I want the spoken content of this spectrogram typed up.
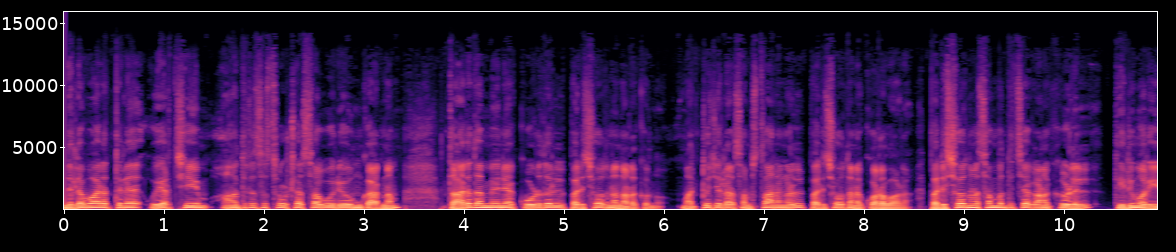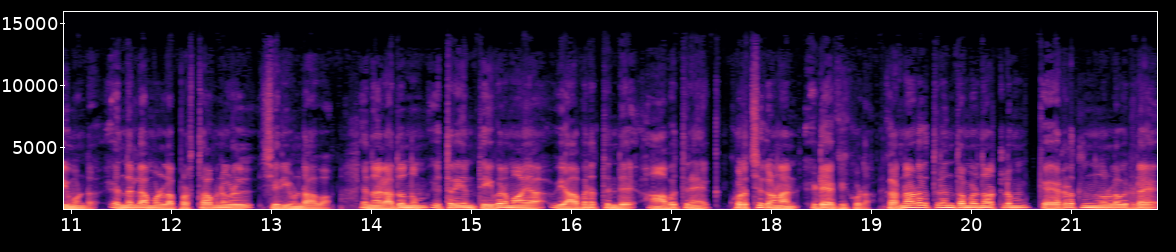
നിലവാരത്തിലെ ഉയർച്ചയും ആതുര ശുശ്രൂഷ സൗകര്യവും കാരണം താരതമ്യേന കൂടുതൽ പരിശോധന നടക്കുന്നു. മറ്റു ചില സംസ്ഥാനങ്ങളിൽ പരിശോധന കുറവാണ്. പരിശോധന സംബന്ധിച്ച കണക്കുകളിൽ തിരിമറിയുമുണ്ട്. എന്നെല്ലാമുള്ള പ്രസ്താവനകളിൽ ശരിയുണ്ടാവാം. എന്നാൽ അതൊന്നും ഇത്രയും തീവ്രമായ വ്യാപനത്തിന്റെ ആപത്തിനെ കുറച്ചു കാണാൻ ഇടയാക്കിക്കൂടാ. കർണാടകത്തിലും തമിഴ്നാട്ടിലും കേരളത്തിൽ നിന്നുള്ളവരുടെ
